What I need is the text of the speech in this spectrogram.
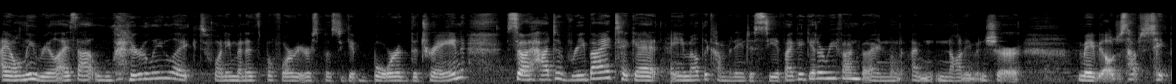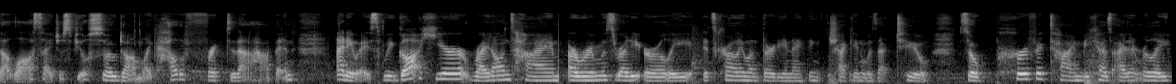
I only realized that literally like 20 minutes before we were supposed to get board the train. So I had to rebuy a ticket. I emailed the company to see if I could get a refund, but I'm, I'm not even sure maybe I'll just have to take that loss. I just feel so dumb. Like, how the frick did that happen? Anyways, we got here right on time. Our room was ready early. It's currently 1.30 and I think check-in was at 2. So perfect time because I didn't really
